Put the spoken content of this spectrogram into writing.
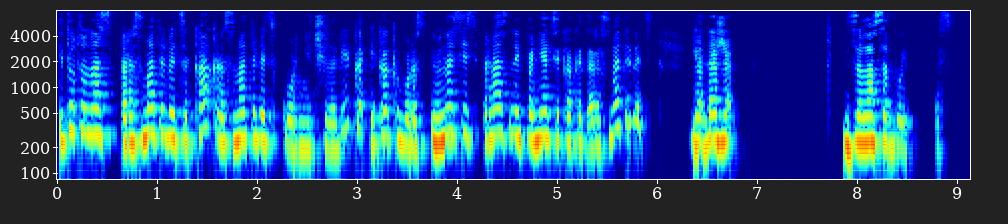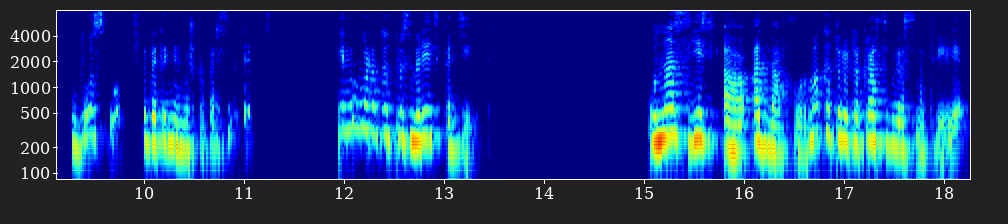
И тут у нас рассматривается, как рассматривать корни человека и как его... И у нас есть разные понятия, как это рассматривать. Я даже взяла с собой доску, чтобы это немножко просмотреть. И мы можем тут просмотреть отдельно. У нас есть а, одна форма, которую как раз вы рассмотрели.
